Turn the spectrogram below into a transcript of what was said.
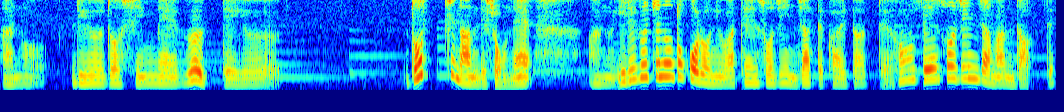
あの龍土神明宮っていうどっちなんでしょうねあの入り口のところには天祖神社って書いてあって「この天祖神社なんだ」って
